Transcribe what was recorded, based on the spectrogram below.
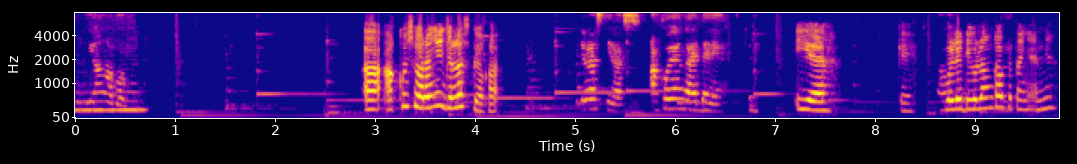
iya nggak apa-apa. Uh, aku suaranya jelas gak kak? Jelas jelas. Aku yang nggak ada ya? Iya. Oke. Okay. oh. boleh diulang kak pertanyaannya?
